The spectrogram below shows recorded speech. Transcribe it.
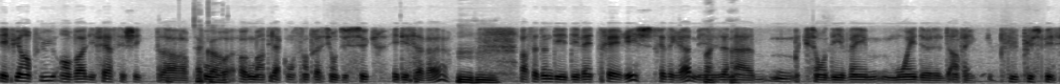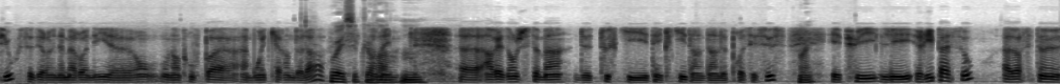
Et puis en plus, on va les faire sécher. Alors pour augmenter la concentration du sucre et des saveurs. Mm -hmm. Alors ça donne des, des, vins très riches, très agréables, mais ouais. les ama qui sont des vins moins de, de enfin plus plus spéciaux, c'est-à-dire un Amarone, euh, on n'en trouve pas à, à, moins de 40 dollars. Oui, c'est plus rare. Mm. Euh, en raison justement de tout ce qui est impliqué dans, dans le processus. Ouais. Et puis les ripasso. Alors c'est un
